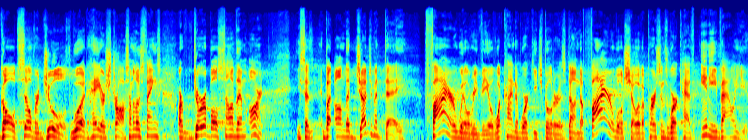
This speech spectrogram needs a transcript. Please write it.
gold, silver, jewels, wood, hay, or straw. Some of those things are durable, some of them aren't. He says, but on the judgment day, fire will reveal what kind of work each builder has done. The fire will show if a person's work has any value.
